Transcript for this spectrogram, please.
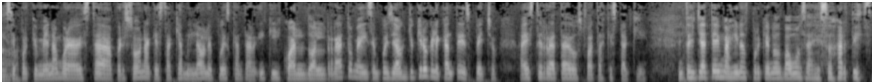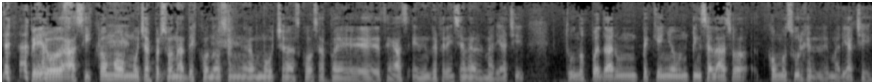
Dice, porque me he enamorado de esta persona que está aquí a mi lado, le puedes cantar. Y, cuando al rato me dicen, pues ya, yo quiero que le cante despecho a este rata de dos patas que está aquí. Entonces ya te imaginas por qué nos vamos a esos artistas. Pero así como muchas personas desconocen muchas cosas, pues en, referencia al mariachi, ¿tú nos puedes dar un pequeño, un pincelazo, cómo surge el mariachi?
